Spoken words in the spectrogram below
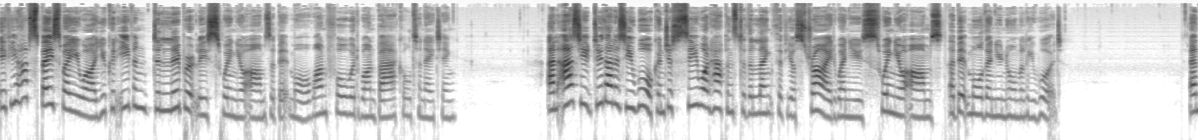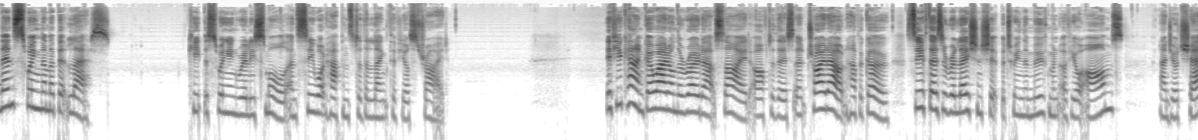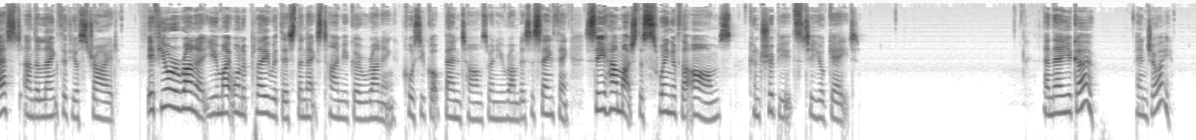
If you have space where you are, you could even deliberately swing your arms a bit more, one forward, one back, alternating. And as you do that as you walk, and just see what happens to the length of your stride when you swing your arms a bit more than you normally would. And then swing them a bit less. Keep the swinging really small and see what happens to the length of your stride. If you can, go out on the road outside after this and try it out and have a go. See if there's a relationship between the movement of your arms and your chest and the length of your stride. If you're a runner, you might want to play with this the next time you go running. Of course, you've got bent arms when you run, but it's the same thing. See how much the swing of the arms contributes to your gait. And there you go. Enjoy.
